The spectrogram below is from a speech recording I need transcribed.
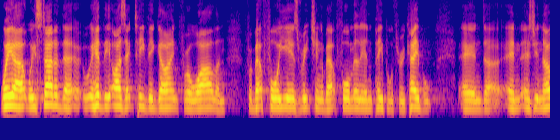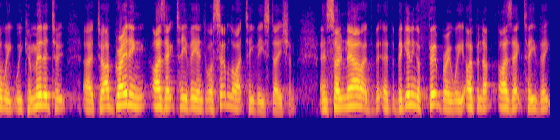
we, uh, we started, the, we had the Isaac TV going for a while, and for about four years, reaching about four million people through cable. And, uh, and as you know, we, we committed to, uh, to upgrading Isaac TV into a satellite TV station. And so now, at the, at the beginning of February, we opened up Isaac TV.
